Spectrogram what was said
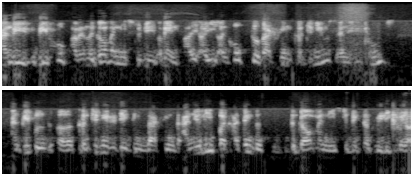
And we, we hope, I mean, the government needs to be, I mean, I, I, I hope the vaccine continues and improves and people uh, continue to take these vaccines annually, but I think the, the government needs to make that really clear.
